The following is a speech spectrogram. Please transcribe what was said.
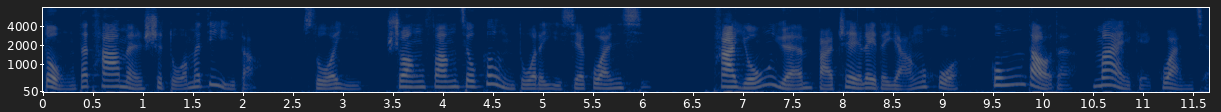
懂得他们是多么地道，所以双方就更多了一些关系。他永远把这类的洋货公道的卖给冠家。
